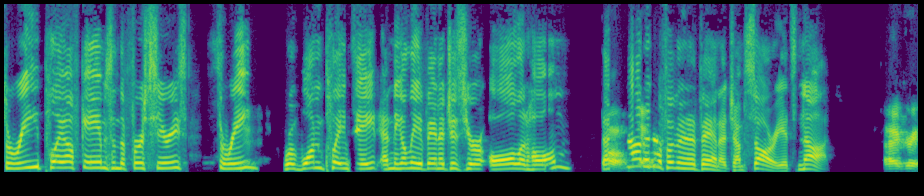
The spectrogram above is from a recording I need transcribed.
three playoff games in the first series, 3 mm-hmm. where one plays eight, and the only advantage is you're all at home. That's oh, not yeah. enough of an advantage. I'm sorry, it's not. I agree.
